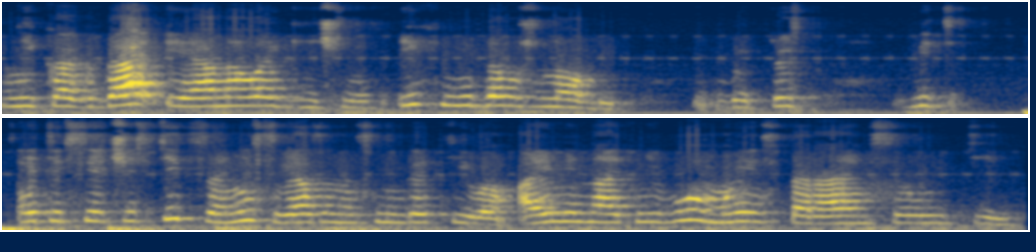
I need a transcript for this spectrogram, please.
«никогда» и аналогичных. Их не должно быть. То есть ведь эти все частицы, они связаны с негативом, а именно от него мы стараемся уйти.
